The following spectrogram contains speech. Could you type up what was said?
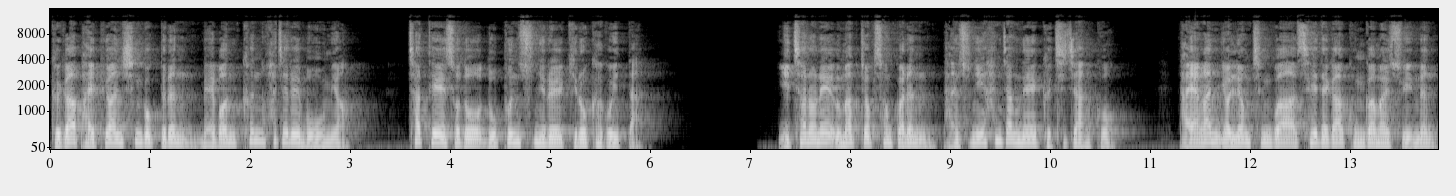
그가 발표한 신곡들은 매번 큰 화제를 모으며 차트에서도 높은 순위를 기록하고 있다. 2천원의 음악적 성과는 단순히 한 장르에 그치지 않고 다양한 연령층과 세대가 공감할 수 있는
